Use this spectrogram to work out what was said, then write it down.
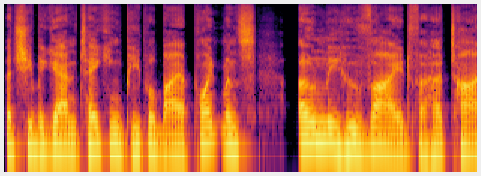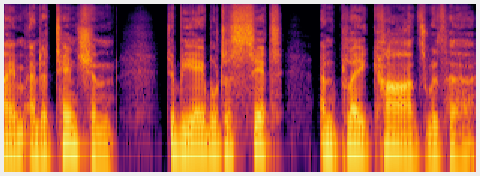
that she began taking people by appointments only who vied for her time and attention to be able to sit and play cards with her.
